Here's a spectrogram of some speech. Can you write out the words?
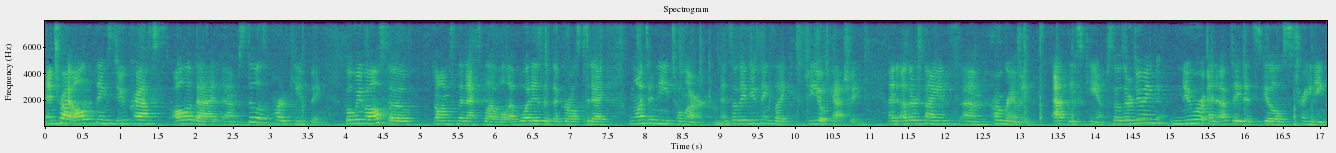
and try all the things, do crafts, all of that, um, still is a part of camping. But we've also gone to the next level of what is it that girls today want and need to learn. And so they do things like geocaching and other science um, programming at these camps. So they're doing newer and updated skills training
